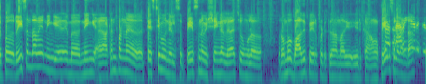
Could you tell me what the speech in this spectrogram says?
இப்போ ரீசெண்டாகவே நீங்கள் நீங்கள் அட்டன் பண்ண டெஸ்டிமோனியல்ஸ் பேசின விஷயங்கள் ஏதாச்சும் உங்களை ரொம்ப பாதிப்பு ஏற்படுத்துது அந்த மாதிரி இருக்கா? அவங்க பேர் சொல்ல நிறைய வேண்டாம். இருக்கு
